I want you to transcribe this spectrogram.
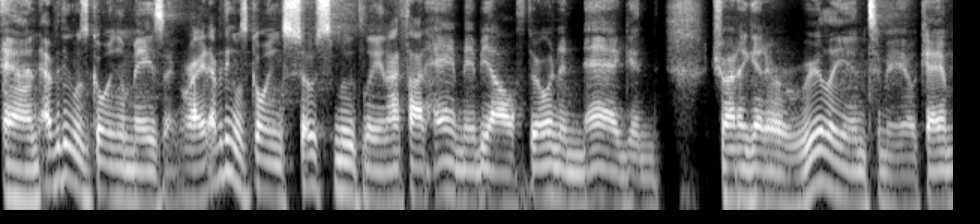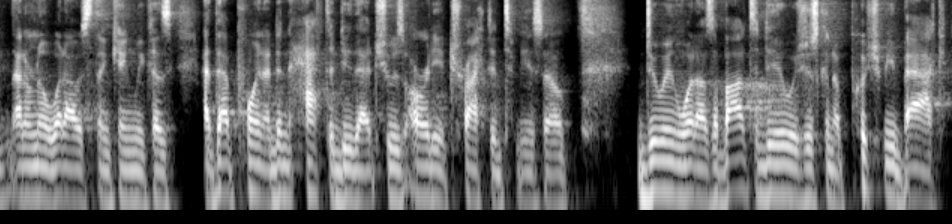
And everything was going amazing, right? Everything was going so smoothly. And I thought, hey, maybe I'll throw in a neg and try to get her really into me, okay? I don't know what I was thinking because at that point I didn't have to do that. She was already attracted to me. So doing what I was about to do was just gonna push me back,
